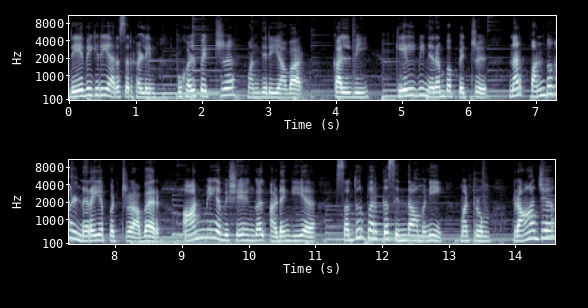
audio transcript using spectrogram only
தேவகிரி அரசர்களின் புகழ்பெற்ற மந்திரியாவார். கல்வி கேள்வி நிரம்ப பெற்று நற்பண்புகள் நிறைய பெற்ற அவர் ஆன்மீக விஷயங்கள் அடங்கிய சதுர்பர்க்க சிந்தாமணி மற்றும் ராஜ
